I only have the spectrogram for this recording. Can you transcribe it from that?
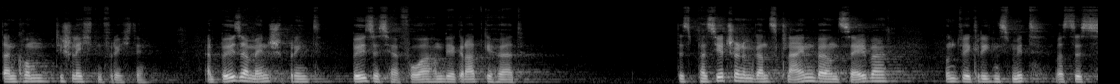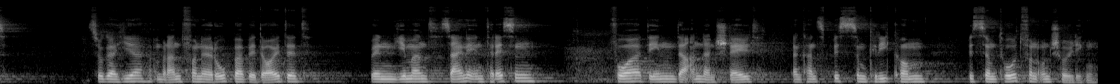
dann kommen die schlechten Früchte. Ein böser Mensch bringt Böses hervor, haben wir gerade gehört. Das passiert schon im ganz Kleinen bei uns selber und wir kriegen es mit, was das sogar hier am Rand von Europa bedeutet. Wenn jemand seine Interessen vor denen der anderen stellt, dann kann es bis zum Krieg kommen, bis zum Tod von Unschuldigen.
